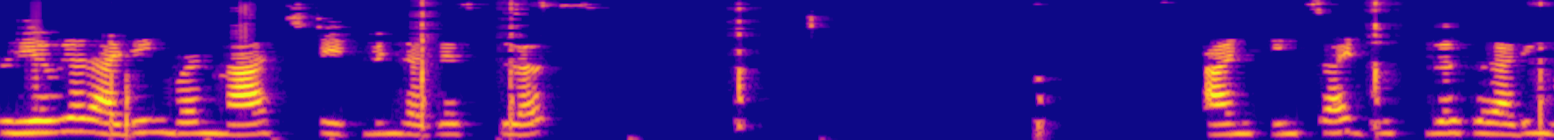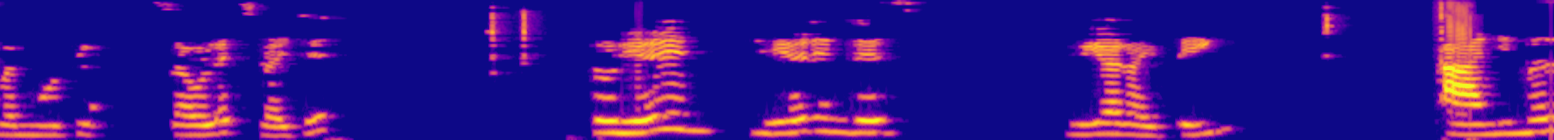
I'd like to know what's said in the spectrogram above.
so here we are adding one math statement that is plus. And inside this plus we are adding one more plus. So let's write it. So here in here in this we are writing animal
